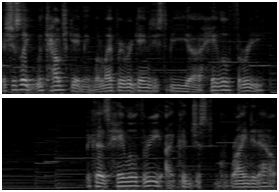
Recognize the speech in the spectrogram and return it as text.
It's just like with couch gaming. One of my favorite games used to be uh, Halo 3. Because Halo 3, I could just grind it out.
